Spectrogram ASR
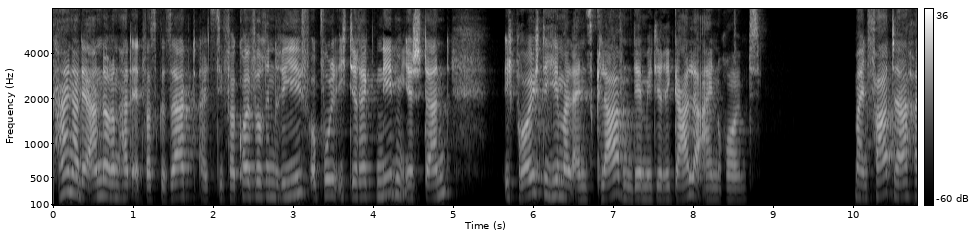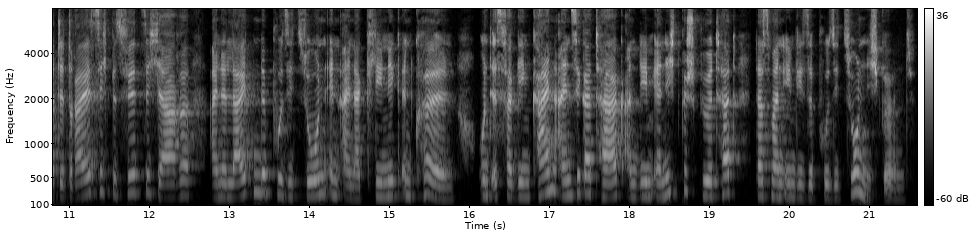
Keiner der anderen hat etwas gesagt, als die Verkäuferin rief, obwohl ich direkt neben ihr stand. Ich bräuchte hier mal einen Sklaven, der mir die Regale einräumt. Mein Vater hatte 30 bis 40 Jahre eine leitende Position in einer Klinik in Köln und es verging kein einziger Tag, an dem er nicht gespürt hat, dass man ihm diese Position nicht gönnt.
